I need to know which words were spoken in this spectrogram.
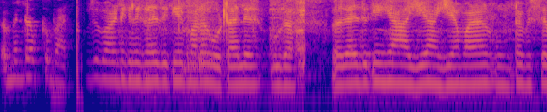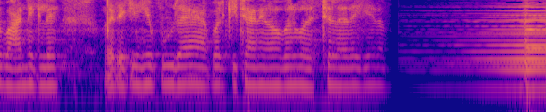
तो मिलते आपको हमसे बाहर निकले गए देखिए, हमारा होटल है पूरा। और देखिए, यहाँ, ये ये हमारा रूम इससे बाहर निकले। और देखिए, ये पूरा है, यहाँ पर किचन है, वहाँ पर बहुत अच्छा लग रहा है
